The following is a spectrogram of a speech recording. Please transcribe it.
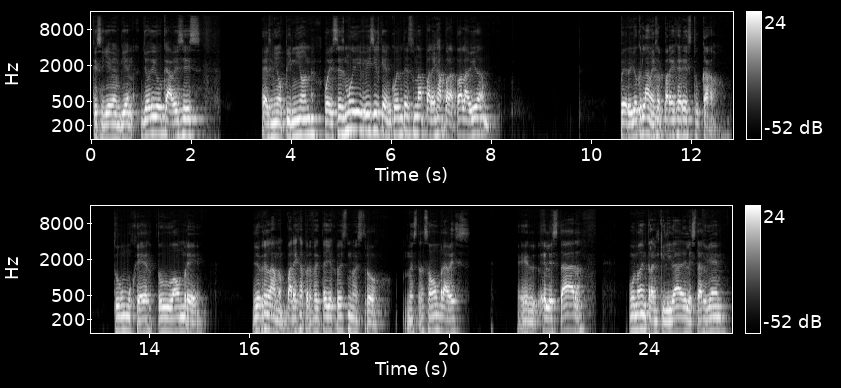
que se lleven bien. Yo digo que a veces, es mi opinión, pues es muy difícil que encuentres una pareja para toda la vida. Pero yo creo que la mejor pareja eres tú, cabrón. Tu mujer, tu hombre, yo creo que la pareja perfecta, yo creo es nuestro, nuestra sombra a veces. El, el estar uno en tranquilidad, el estar bien,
